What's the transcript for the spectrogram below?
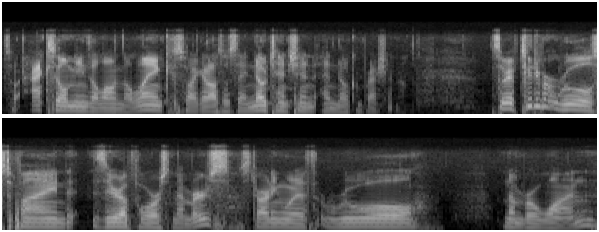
So axial means along the length, so I could also say no tension and no compression. So we have two different rules to find zero force members, starting with rule number one.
